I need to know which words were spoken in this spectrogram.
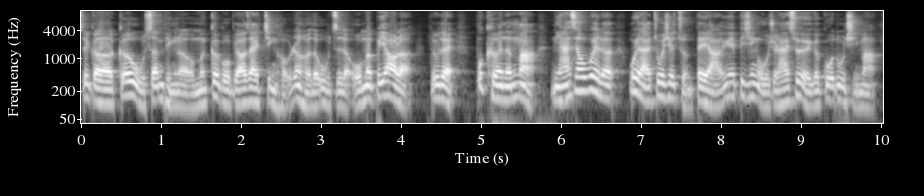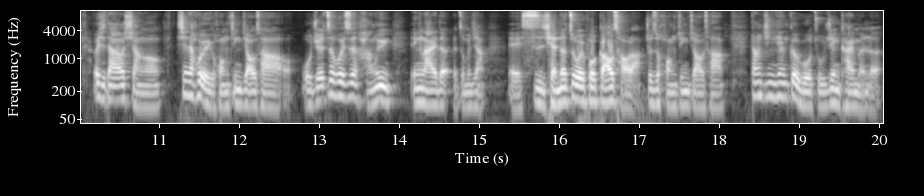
这个歌舞升平了。我们各国不要再进口任何的物资了，我们不要了。对不对？不可能嘛！你还是要为了未来做一些准备啊，因为毕竟我觉得还是会有一个过渡期嘛。而且大家要想哦，现在会有一个黄金交叉哦，我觉得这会是航运迎来的怎么讲？诶，死前的最后一波高潮啦，就是黄金交叉。当今天各国逐渐开门了，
